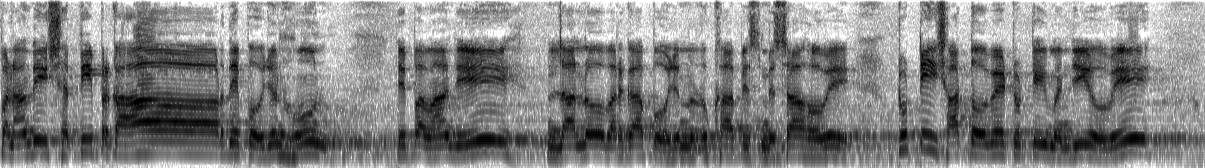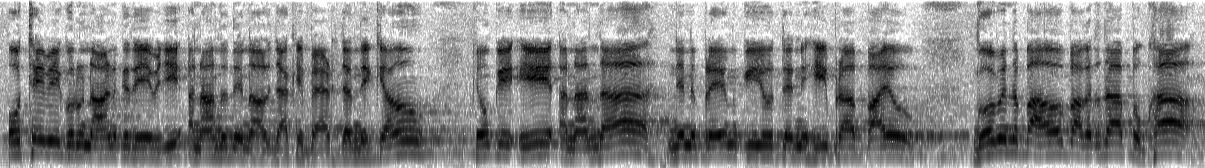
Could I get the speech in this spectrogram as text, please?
ਭਲਾਂ ਦੀ 36 ਪ੍ਰਕਾਰ ਦੇ ਭੋਜਨ ਹੋਣ ਤੇ ਭਵਾਂ ਜੀ ਲਾਲੋ ਵਰਗਾ ਭੋਜਨ ਰੁੱਖਾ ਪਿਸਮਿਸਾ ਹੋਵੇ ਟੁੱਟੀ ਛੱਤ ਹੋਵੇ, ਟੁੱਟੀ ਮੰਜੀ ਹੋਵੇ, ਉੱਥੇ ਵੀ ਗੁਰੂ ਨਾਨਕ ਦੇਵ ਜੀ ਆਨੰਦ ਦੇ ਨਾਲ ਜਾ ਕੇ ਬੈਠ ਜਾਂਦੇ। ਕਿਉਂ? ਕਿਉਂਕਿ ਇਹ ਆਨੰਦ ਆ, ਜਿਨ ਪ੍ਰੇਮ ਕੀਓ, ਤਿਨ ਹੀ ਪ੍ਰਭ ਪਾਇਓ। ਗੋਬਿੰਦ ਭਾਉ ਭਗਤ ਦਾ ਭੁਖਾ,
